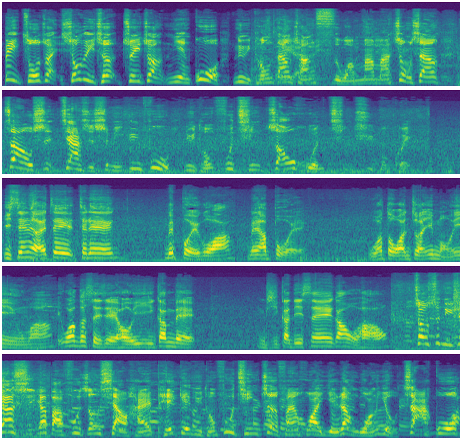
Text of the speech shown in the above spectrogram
被左转修理车追撞碾过，女童当场死亡，妈妈重伤。肇事驾驶是名孕妇，女童父亲招魂，情绪崩溃。医生来这这里要陪我，要怎赔？我都完全一模一样吗？我搁说说，伊伊敢袂？不是家己生刚好。肇事女驾驶要把腹中小孩赔给女童父亲，这番话也让网友炸锅，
